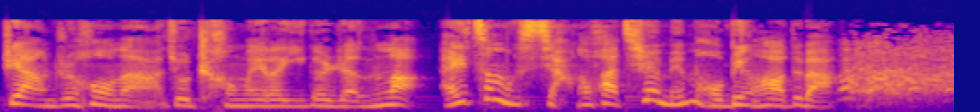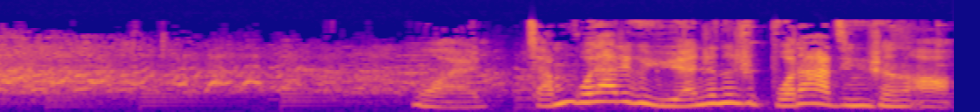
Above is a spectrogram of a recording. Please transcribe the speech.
这样之后呢，就成为了一个人了。哎，这么想的话，其实没毛病哈，对吧？哇，咱们国家这个语言真的是博大精深啊！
